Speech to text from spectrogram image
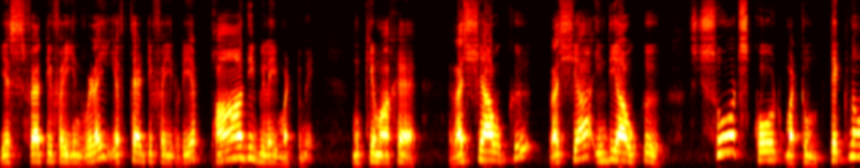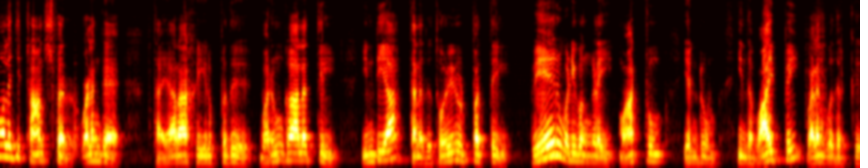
எஸ் தேர்ட்டி ஃபைவின் விலை எஃப் தேர்ட்டி ஃபைவினுடைய பாதி விலை மட்டுமே. முக்கியமாக ரஷ்யாவுக்கு ரஷ்யா இந்தியாவுக்கு சோர்ஸ் கோட் மற்றும் டெக்னாலஜி டிரான்ஸ்ஃபர் வழங்க தயாராக இருப்பது வருங்காலத்தில் இந்தியா தனது தொழில்நுட்பத்தில் வேறு வடிவங்களை மாற்றும் என்றும் இந்த வாய்ப்பை வழங்குவதற்கு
